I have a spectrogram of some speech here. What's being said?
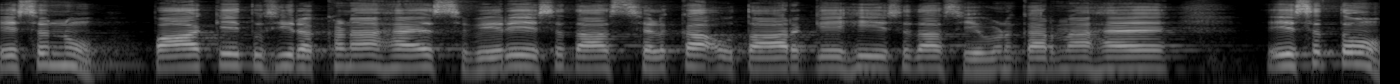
ਇਸ ਨੂੰ ਪਾ ਕੇ ਤੁਸੀਂ ਰੱਖਣਾ ਹੈ। ਸਵੇਰੇ ਇਸ ਦਾ ਸਿਲਕਾ ਉਤਾਰ ਕੇ ਹੀ ਇਸ ਦਾ ਸੇਵਨ ਕਰਨਾ ਹੈ। ਇਸ ਤੋਂ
